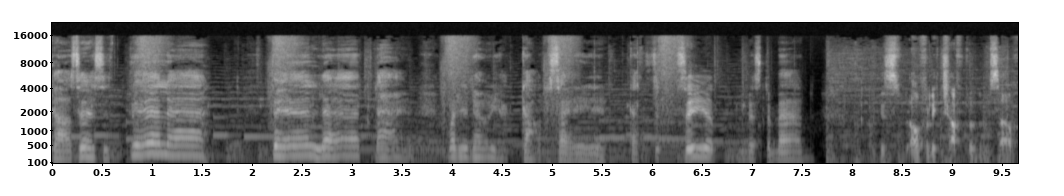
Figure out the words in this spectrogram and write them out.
Cause it's a thriller, thriller night. When you know you gotta say it. Got to see it, Mr. Man. He's awfully chuffed with himself.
